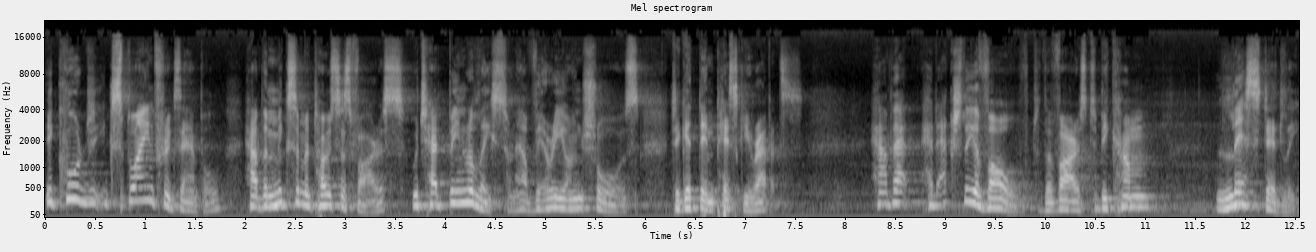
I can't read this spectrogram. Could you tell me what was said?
It could explain, for example, how the myxomatosis virus, which had been released on our very own shores to get them pesky rabbits, how that had actually evolved the virus to become less deadly.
